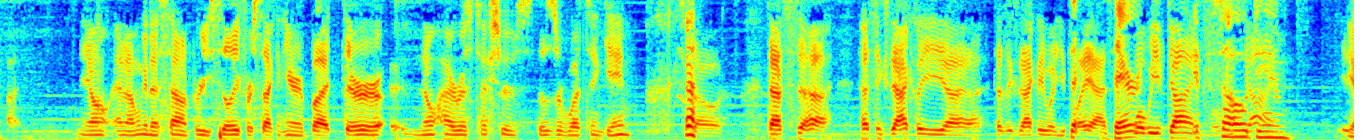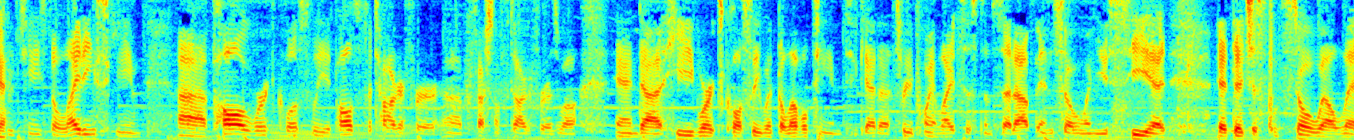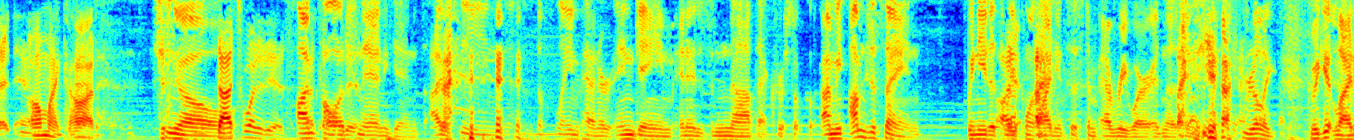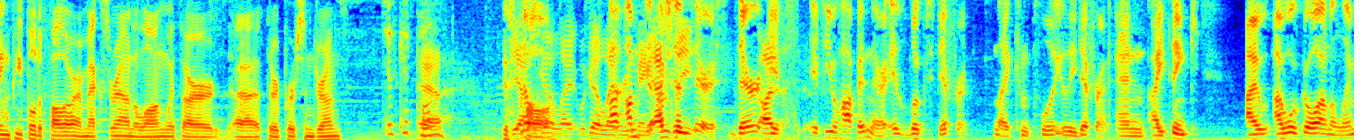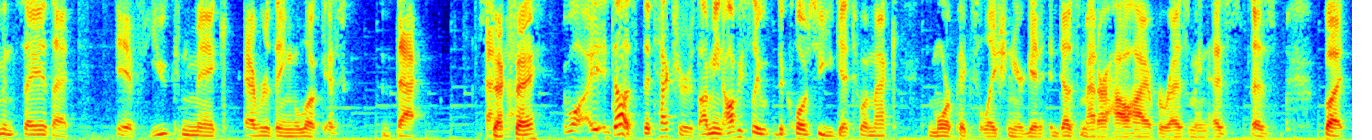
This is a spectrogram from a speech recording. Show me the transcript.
you know, and I'm going to sound pretty silly for a second here, but there are no high res textures. Those are what's in game. So that's uh, that's exactly uh, that's exactly what you play as. there- what we've done. It's so done damn. Is Yeah. we've changed the lighting scheme. Uh, Paul worked closely. Paul's a photographer, uh, professional photographer as well, and uh, he worked closely with the level team to get a three-point light system set up. And so when you see it, it they're just so well lit. And Oh my god. just No. that's what it is. I'm That's calling it is. shenanigans. I've seen the flame panner in game, and it is not that crystal clear. I mean, I'm just saying, we need a three point lighting system everywhere in the. In the Yeah, really. Can we get lighting people to follow our mechs around along with our uh, third-person drones? Just get Paul. Yeah. Just Yeah, Paul. we'll get a light. We'll get a light I- I'm, remake. d- I'm dead serious. There, uh, if if you hop in there, it looks different, like completely different. And I think I I will go on a limb and say that if you can make everything look as that that Sexy. nice- well, it does. The textures. I mean, obviously, the closer you get to a mech, the more pixelation you're getting. It doesn't matter how high of a res. I mean, as as, but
